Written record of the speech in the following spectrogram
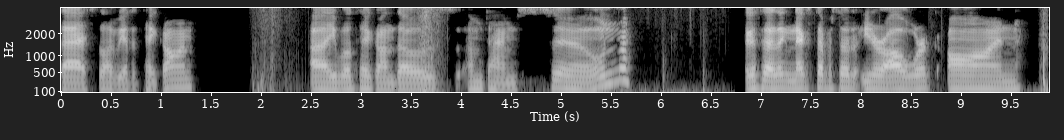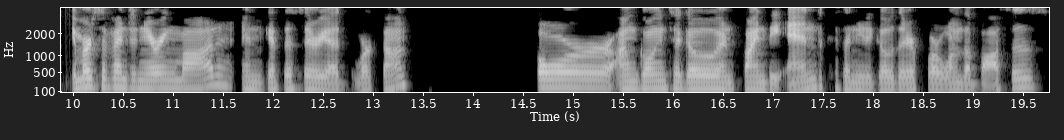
that I still have yet to take on. I will take on those sometime soon. Like I said, I think next episode either I'll work on immersive engineering mod and get this area worked on. or I'm going to go and find the end because I need to go there for one of the bosses.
